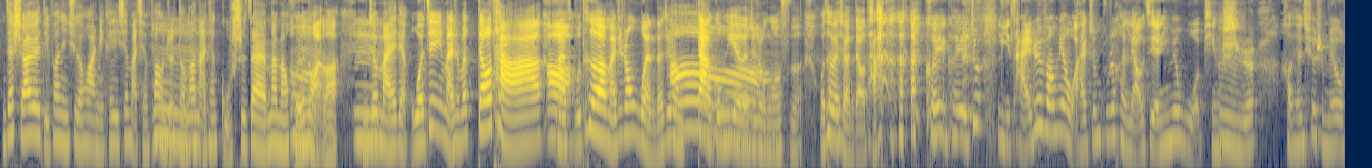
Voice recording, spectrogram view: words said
你在十二月底放进去的话，你可以先把钱放着，等到哪天股市再慢慢回暖了，你就买一点。我建议买什么 Delta 啊，买福特，买这种稳的这种大工业的这种公司。我特别喜欢 Delta。可以可以，就理财这方面我还真不是很了解，因为我平时。好像确实没有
